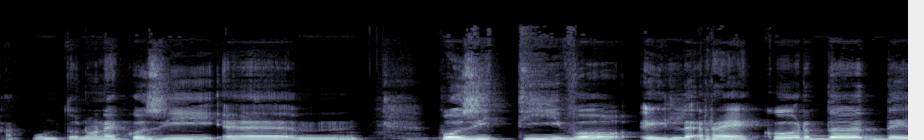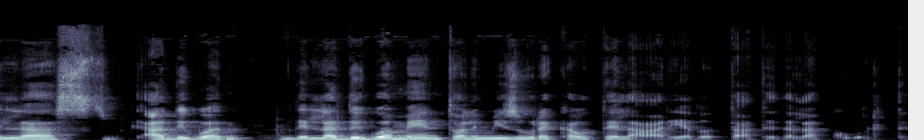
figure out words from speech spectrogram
appunto, non è così ehm, positivo il record della, adegua, dell'adeguamento alle misure cautelari adottate dalla Corte.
